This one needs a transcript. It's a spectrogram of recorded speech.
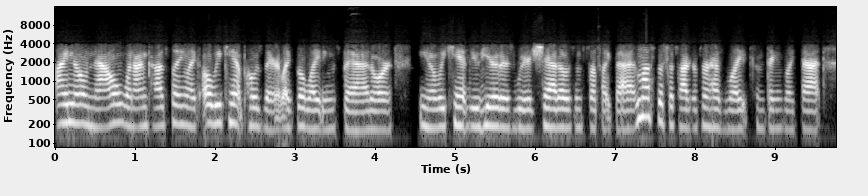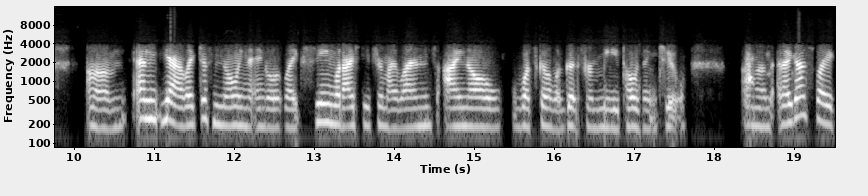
I know now when I'm cosplaying, like, oh, we can't pose there, like the lighting's bad, or you know, we can't do here. There's weird shadows and stuff like that, unless the photographer has lights and things like that. Um, and yeah, like just knowing the angle, like seeing what I see through my lens, I know what's going to look good for me posing too. Um, and I guess like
